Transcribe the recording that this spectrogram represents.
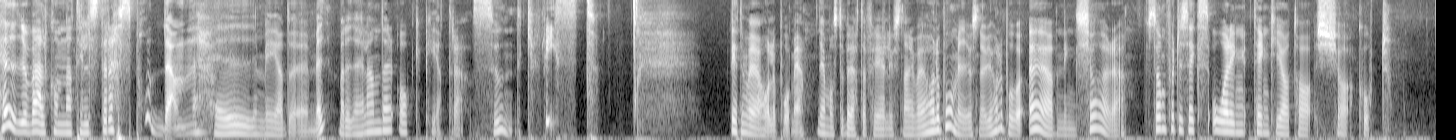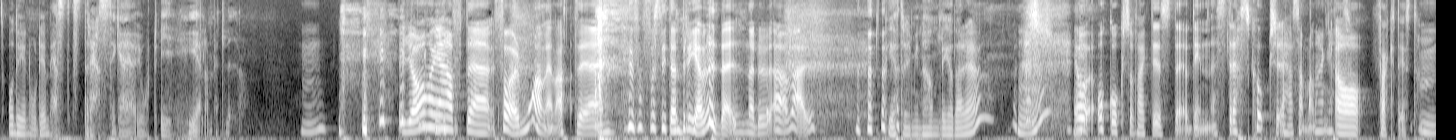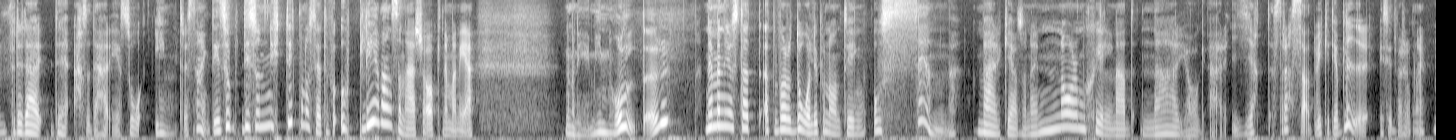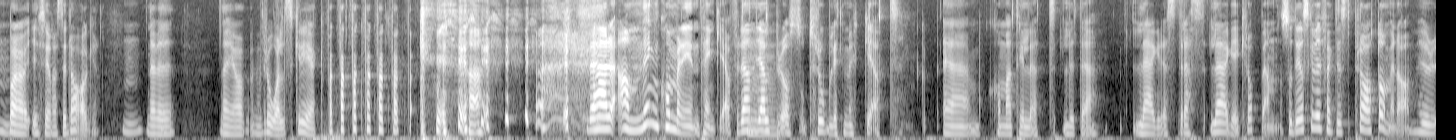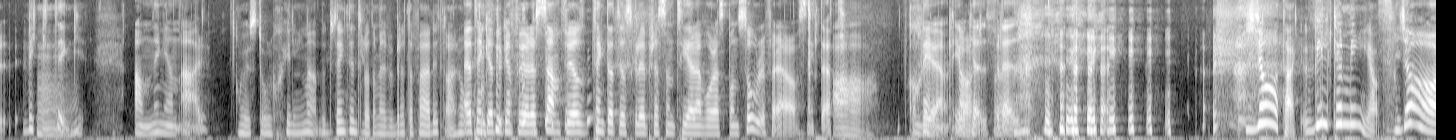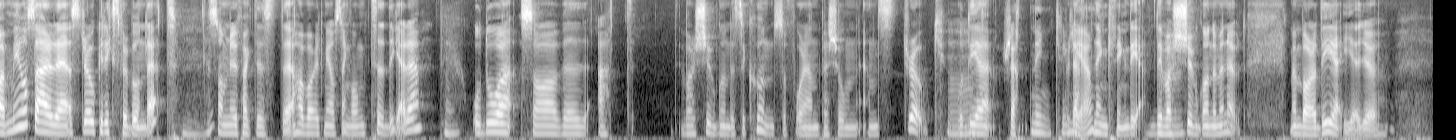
Hej och välkomna till Stresspodden. Hej med eh, mig, Maria Helander och Petra Sundqvist. Vet ni vad jag håller på med? Jag måste berätta för er lyssnare vad jag håller på med just nu. Jag håller på att övningsköra. Som 46-åring tänker jag ta körkort. Och det är nog det mest stressiga jag har gjort i hela mitt liv. Mm. Jag har ju haft eh, förmånen att eh, få sitta bredvid dig när du övar. Petra är min handledare. Mm. Och också faktiskt eh, din stresscoach i det här sammanhanget. Ja, faktiskt. Mm. För det, där, det, alltså det här är så intressant. Det är så, det är så nyttigt på något sätt att få uppleva en sån här sak när man är, när man är i min ålder. Nej, men just att, att vara dålig på någonting och sen märker jag en sån enorm skillnad när jag är jättestressad, vilket jag blir i situationer. Mm. Bara i senaste dag, Mm. när, vi, när jag vrålskrek fuck, fuck, fuck, fuck, fuck, fuck, fuck. Ja. Det här andning kommer in, tänker jag, för den Mm. hjälper oss otroligt mycket att eh, komma till ett lite lägre stressläge i kroppen. Så det ska vi faktiskt prata om idag, hur viktig Mm. andningen är. Och hur stor skillnad. Du tänkte inte låta mig få berätta färdigt? Då? Jag tänker att du kan få göra det sen, för jag tänkte att jag skulle presentera våra sponsorer för det här avsnittet. Ah, om det är okej för dig. ja, tack. Vilka är med oss? Ja, med oss är eh, Stroke Riksförbundet, Mm. som ju faktiskt eh, har varit med oss en gång tidigare. Mm. Och då sa vi att var 20 sekund så får en person en stroke. Mm. Och det Rättning kring det. rättning kring det. Det var Mm. 20 minut. Men bara det är ju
